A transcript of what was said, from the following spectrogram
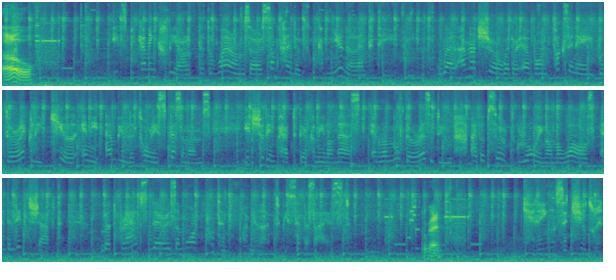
Oh. It's becoming clear that the worms are some kind of communal entity. Well, I'm not sure whether airborne toxin A will directly kill any ambulatory specimens. It should impact their communal mass and remove the residue I've observed growing on the walls and the lift shaft. But perhaps there is a more potent formula to be synthesized. Okay. Killing the children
